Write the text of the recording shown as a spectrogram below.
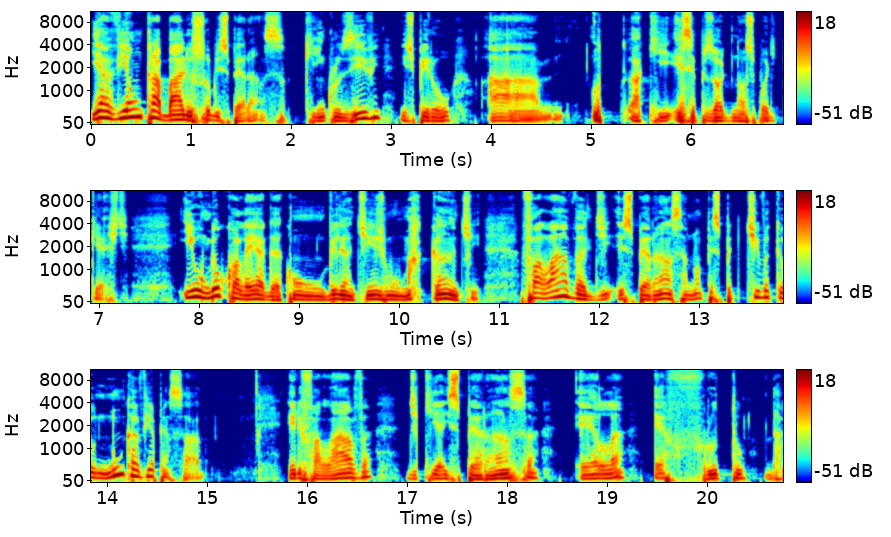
E havia um trabalho sobre esperança, que inclusive inspirou a, o, aqui esse episódio do nosso podcast. E o meu colega, com um brilhantismo marcante, falava de esperança numa perspectiva que eu nunca havia pensado. Ele falava de que a esperança, ela é fruto da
